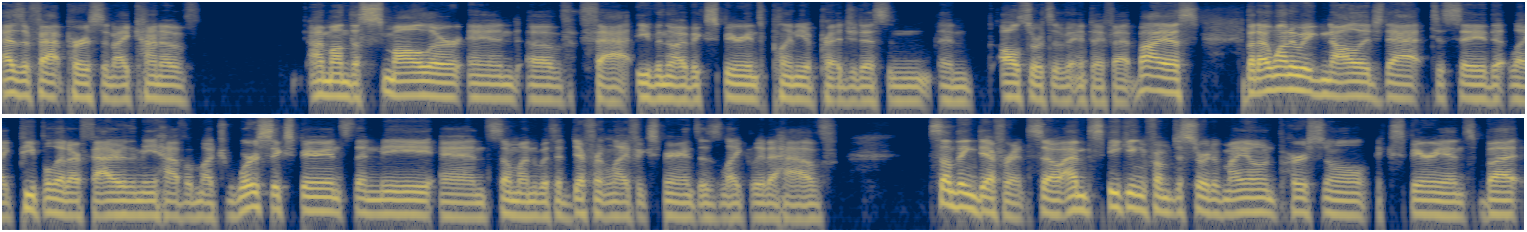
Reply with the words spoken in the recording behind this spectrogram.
as a fat person, I kind of I'm on the smaller end of fat, even though I've experienced plenty of prejudice and and all sorts of anti-fat bias but i want to acknowledge that to say that like people that are fatter than me have a much worse experience than me and someone with a different life experience is likely to have something different. So i'm speaking from just sort of my own personal experience but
